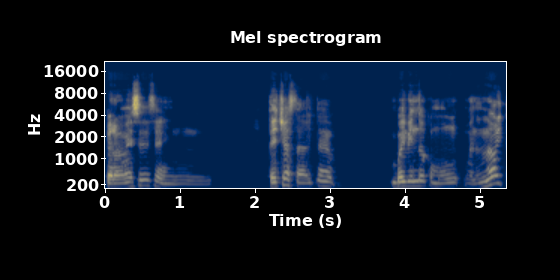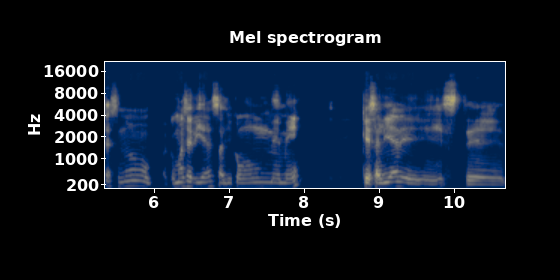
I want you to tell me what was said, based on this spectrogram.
Pero a veces en de hecho hasta ahorita voy viendo como un, bueno, no ahorita, sino como hace días salió como un meme que salía de este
